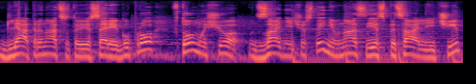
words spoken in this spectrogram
для 13 серії GoPro в тому, що в задній частині в нас є спеціальний чіп,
